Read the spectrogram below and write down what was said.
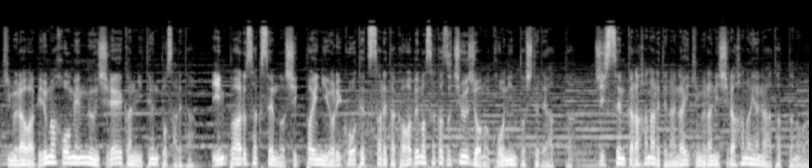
木村はビルマ方面軍司令官に添付された。インパール作戦の失敗により更迭された川辺正和中将の後任としてであった。実戦から離れて長い木村に白羽の矢が当たったのは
